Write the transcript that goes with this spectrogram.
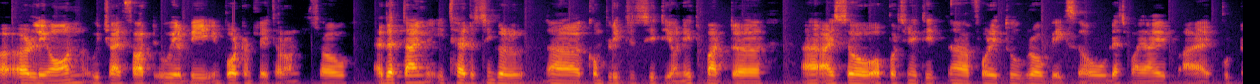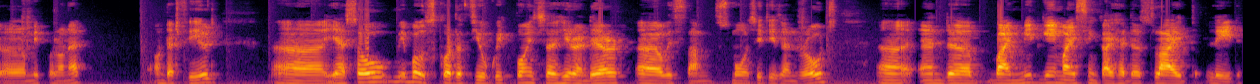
uh, early on, which I thought will be important later on. So at that time, it had a single uh, completed city on it, but uh, I saw opportunity uh, for it to grow big. So that's why I, I put a meeple on that on that field. Uh, yeah, so we both scored a few quick points uh, here and there uh, with some small cities and roads. Uh, and by mid game, I think I had a slight lead.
